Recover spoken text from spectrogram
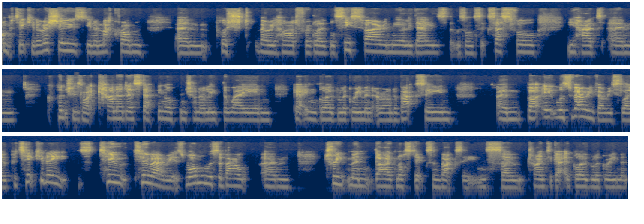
on particular issues. You know, Macron um, pushed very hard for a global ceasefire in the early days that was unsuccessful. You had um, countries like Canada stepping up and trying to lead the way in getting global agreement around a vaccine. Um, but it was very, very slow, particularly two, two areas. One was about um, treatment, diagnostics, and vaccines. So, trying to get a global agreement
